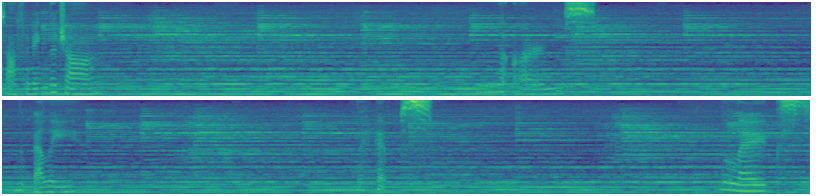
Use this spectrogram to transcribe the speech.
softening the jaw. The arms, the belly. Hips, the legs,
